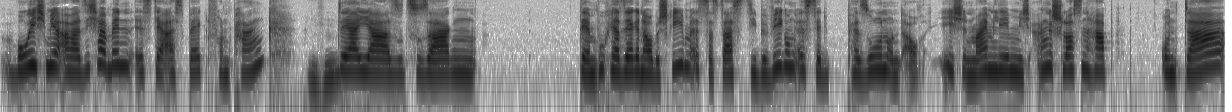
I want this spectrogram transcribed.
Wo ich mir aber sicher bin, ist der Aspekt von Punk, mhm. der ja sozusagen, der im Buch ja sehr genau beschrieben ist, dass das die Bewegung ist, der die Person und auch ich in meinem Leben mich angeschlossen habe. Und da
